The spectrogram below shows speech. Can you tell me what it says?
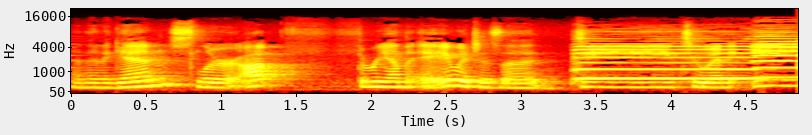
and then again, slur up, three on the A, which is a D to an E,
